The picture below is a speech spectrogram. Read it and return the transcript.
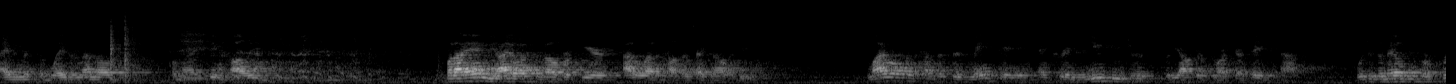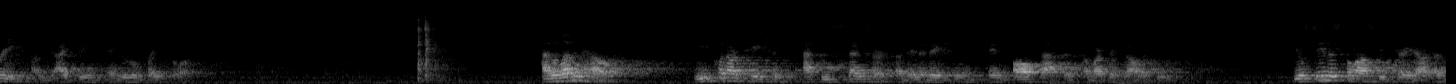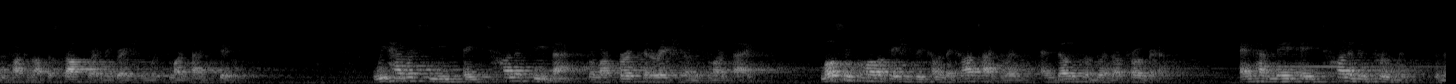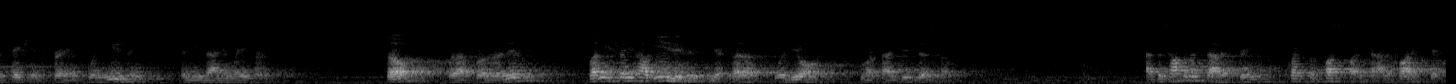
I even missed the Blazer memo from my esteemed colleagues. But I am the here at Eleven Health and Technologies. My role encompasses maintaining and creating new features for the Alfred Smart Care Patient app which is available for free on the iTunes and Google Play Store. At Eleven Health, we put our patients at the center of innovation in all facets of our technology. You'll see this philosophy carried out as we talk about the software integration with SmartBag 2. We have received a ton of feedback from our first iteration of the Smart Bag, mostly from all the patients we come into contact with and those who have joined our program and have made a ton of improvements to the patient experience when using the new bag and wafer. So, without further ado, let me show you how easy it is to get set up with your SmartBag 2 system. At the top of the status screen, press the plus button to add a product kit.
